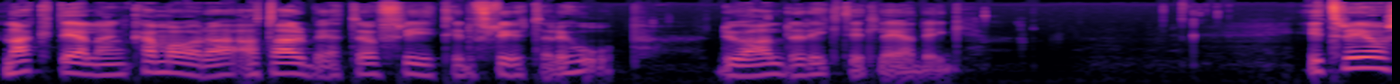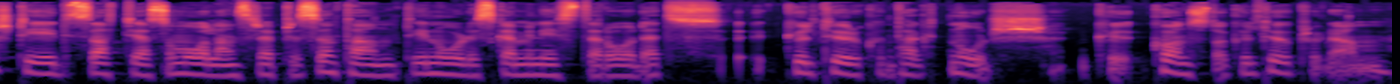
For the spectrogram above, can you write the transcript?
Nackdelen kan vara att arbete och fritid flyter ihop. Du är aldrig riktigt ledig. I tre års tid satt jag som Ålands representant i Nordiska ministerrådets Kulturkontakt Nords konst och kulturprogram.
